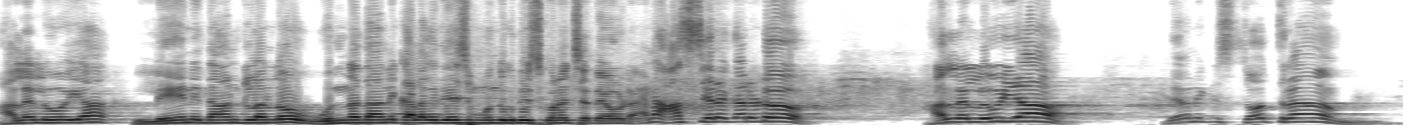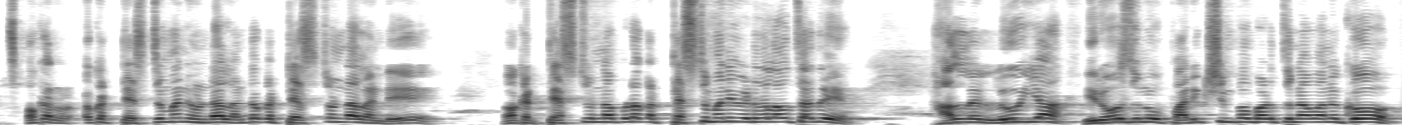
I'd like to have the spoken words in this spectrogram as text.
అలెలుయ లేని దాంట్లలో ఉన్నదాన్ని కలగజేసి ముందుకు తీసుకొని వచ్చే దేవుడు. ఆయన ఆశ్చర్యకరుడు. హల్లెలూయా. దేవునికి స్తోత్రం. ఒక ఒక టెస్ట్ మనీ ఉండాలంటే ఒక టెస్ట్ ఉండాలండి. ఒక టెస్ట్ ఉన్నప్పుడు ఒక టెస్ట్ మనీ విడుదలవుతుంది. లూయ ఈరోజు నువ్వు పరీక్షింపబడుతున్నావు అనుకో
